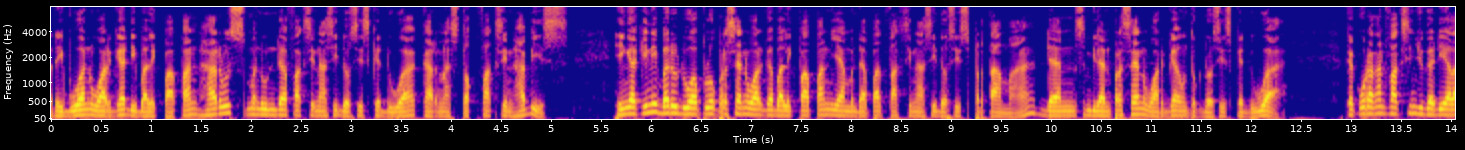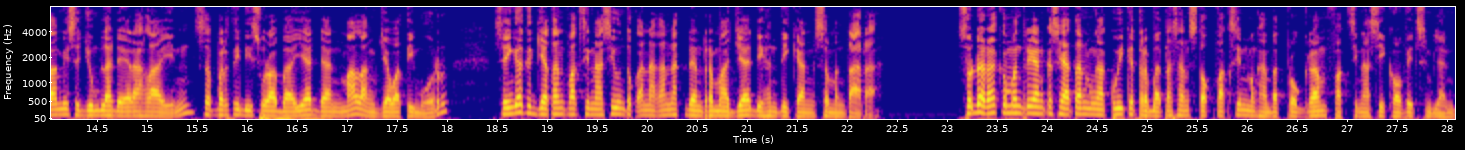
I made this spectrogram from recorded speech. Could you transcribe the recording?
Ribuan warga di Balikpapan harus menunda vaksinasi dosis kedua karena stok vaksin habis. Hingga kini baru 20 persen warga Balikpapan yang mendapat vaksinasi dosis pertama dan 9 persen warga untuk dosis kedua. Kekurangan vaksin juga dialami sejumlah daerah lain seperti di Surabaya dan Malang, Jawa Timur, sehingga kegiatan vaksinasi untuk anak-anak dan remaja dihentikan sementara. Saudara Kementerian Kesehatan mengakui keterbatasan stok vaksin menghambat program vaksinasi COVID-19.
